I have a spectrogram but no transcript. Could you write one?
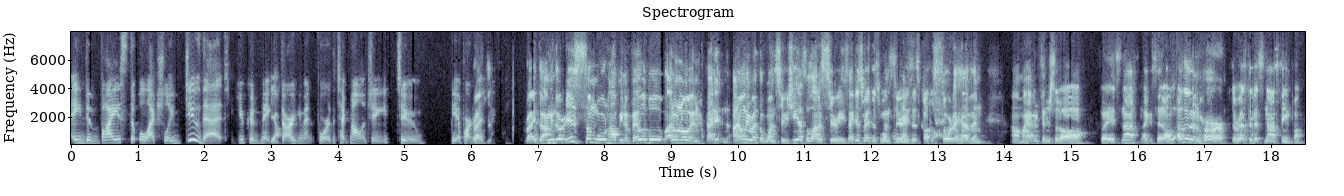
a device that will actually do that, you could make Yeah. the argument for the technology to be a part Right. of it. Right. I mean, there is some world hopping available. I don't know, and I didn't. I only read the one series. She has a lot of series. I just read this one series. It's called The Sword of Heaven. Um, I haven't finished it all, but it's not like I said. Other than her, the rest of it's not steampunk.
